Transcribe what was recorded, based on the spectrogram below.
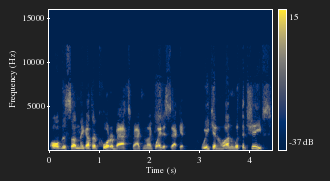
All of a sudden, they got their quarterbacks back, and they're like, wait a second, we can run with the Chiefs.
